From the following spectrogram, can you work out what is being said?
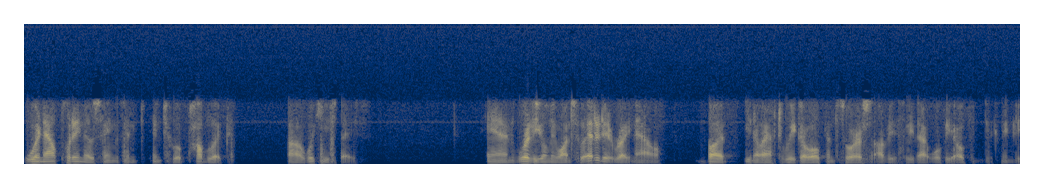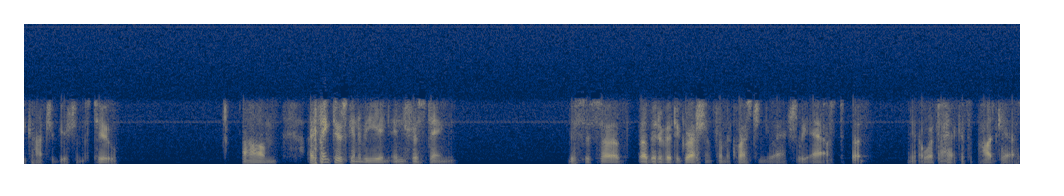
we're now putting those things in, into a public uh, wiki space, and we're the only ones who edit it right now. But you know, after we go open source, obviously that will be open to community contributions too. Um, I think there's going to be an interesting this is a, a, bit of a digression from the question you actually asked, but you know what the heck? It's a podcast.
